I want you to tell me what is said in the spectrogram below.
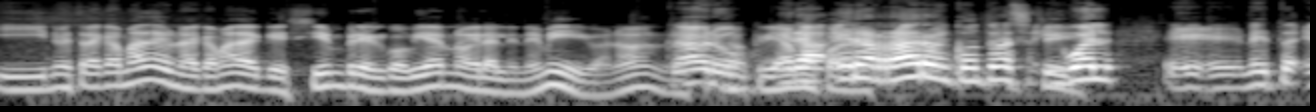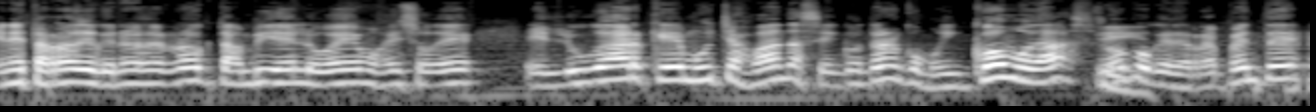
Y nuestra camada era una camada que siempre el gobierno era el enemigo, ¿no? claro, era, raro encontrarse. Igual eh, en, esta, en esta radio que no es de rock también lo vemos, eso de el lugar que muchas bandas se encontraron como incómodas, ¿no? Porque de repente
